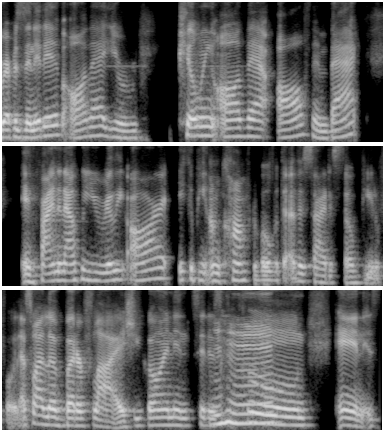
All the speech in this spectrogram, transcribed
representative, all that, you're peeling all that off and back and finding out who you really are, it could be uncomfortable, but the other side is so beautiful. That's why I love butterflies. You're going into this mm-hmm. cocoon and it's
